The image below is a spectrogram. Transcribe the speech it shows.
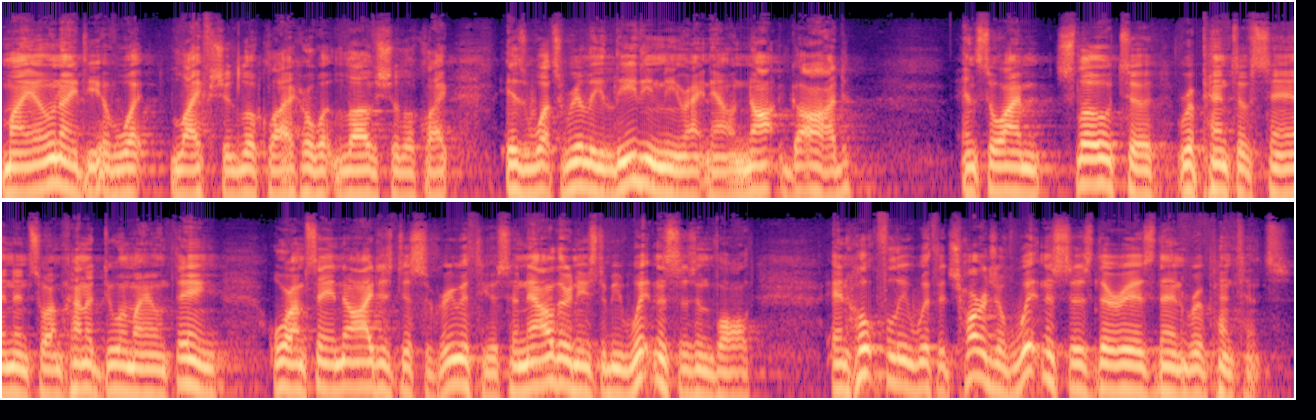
my own idea of what life should look like or what love should look like is what's really leading me right now, not God. And so I'm slow to repent of sin, and so I'm kind of doing my own thing or I'm saying, no, I just disagree with you. So now there needs to be witnesses involved. And hopefully, with the charge of witnesses, there is then repentance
